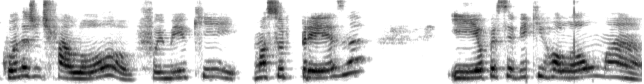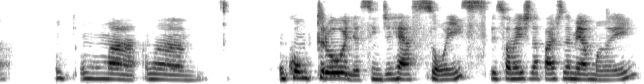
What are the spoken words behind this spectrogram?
quando a gente falou, foi meio que uma surpresa. E eu percebi que rolou uma, uma, uma um controle assim de reações, principalmente da parte da minha mãe,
